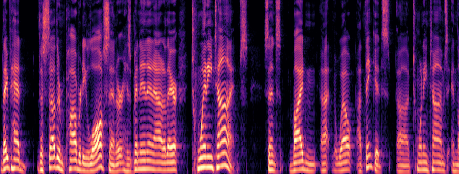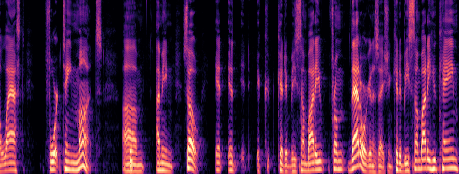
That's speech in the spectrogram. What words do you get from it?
They've had the Southern Poverty Law Center has been in and out of there twenty times since Biden. Uh, well, I think it's uh, twenty times in the last fourteen months. Um, I mean, so it, it, it, it, could it be somebody from that organization? Could it be somebody who came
